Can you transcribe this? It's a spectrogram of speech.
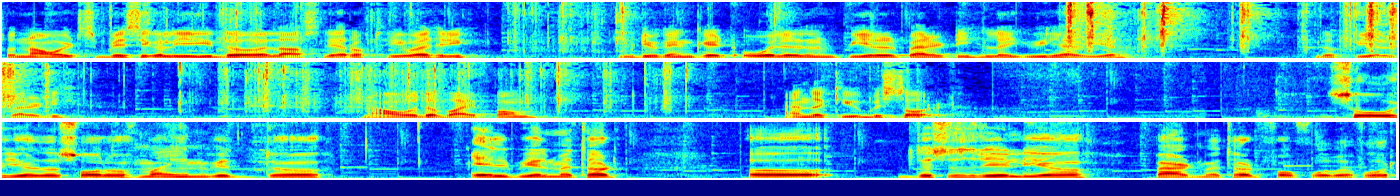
So now it's basically the last layer of 3 by 3 but you can get OLL and PLL parity like we have here. The PLL parity now the Y perm and the cube is solved. So here's a solve of mine with the LBL method. Uh, this is really a bad method for 4x4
